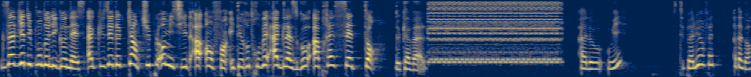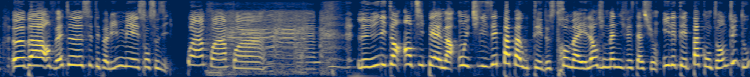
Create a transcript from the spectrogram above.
Xavier Dupont de Ligonnès, accusé de quintuple homicide, a enfin été retrouvé à Glasgow après 7 ans de cavale. Allô, oui? C'était pas lui en fait? Ah d'accord. Euh bah en fait, euh, c'était pas lui mais son sosie. Point, point, point. Les militants anti-PMA ont utilisé Papa Outé de Stromae lors d'une manifestation. Il était pas content du tout.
